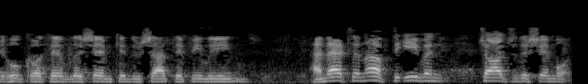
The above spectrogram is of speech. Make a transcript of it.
shehu kotev l'shem kedushat tefillin, and that's enough to even charge the shemot.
